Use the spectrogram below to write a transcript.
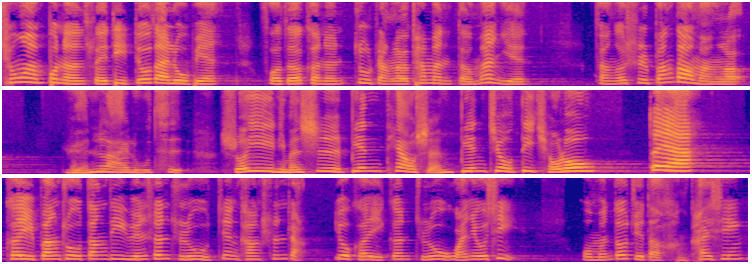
千万不能随地丢在路边，否则可能助长了它们的蔓延，反而是帮倒忙了。原来如此，所以你们是边跳绳边救地球喽？对啊，可以帮助当地原生植物健康生长，又可以跟植物玩游戏，我们都觉得很开心。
